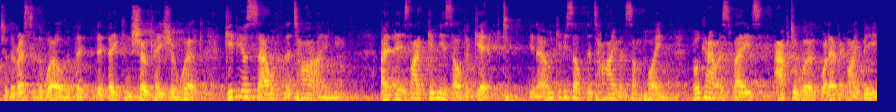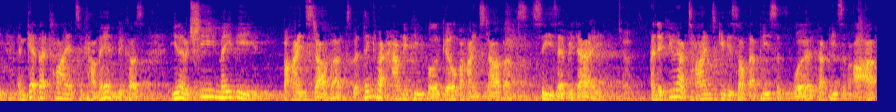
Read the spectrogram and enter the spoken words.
to the rest of the world, that, that they can showcase your work. give yourself the time. And it's like giving yourself a gift, you know? Give yourself the time at some point. Book out a space after work, whatever it might be, and get that client to come in because, you know, she may be behind Starbucks, but think about how many people a girl behind Starbucks sees every day. And if you have time to give yourself that piece of work, that piece of art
